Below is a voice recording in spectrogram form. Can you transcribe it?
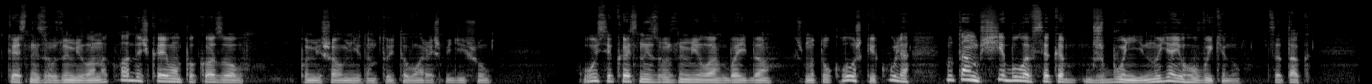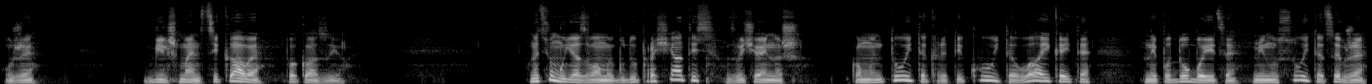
Якась незрозуміла накладочка, я вам показував. Помішав мені там той товариш підійшов. Ось якась незрозуміла байда. Шматок ложки, куля. Ну там ще була всяка жбонь, ну я його викинув. Це так уже більш-менш цікаве показую. На цьому я з вами буду прощатись. Звичайно ж, коментуйте, критикуйте, лайкайте. Не подобається, мінусуйте, це вже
